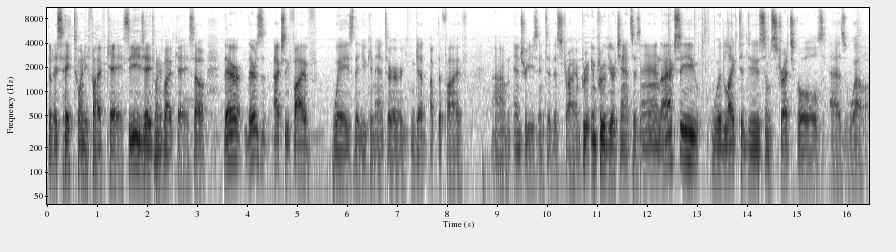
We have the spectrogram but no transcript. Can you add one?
did I say, 25K, CEJ25K. So there, there's actually five ways that you can enter. You can get up to five um, entries into this draw, improve, improve your chances. And I actually would like to do some stretch goals as well.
